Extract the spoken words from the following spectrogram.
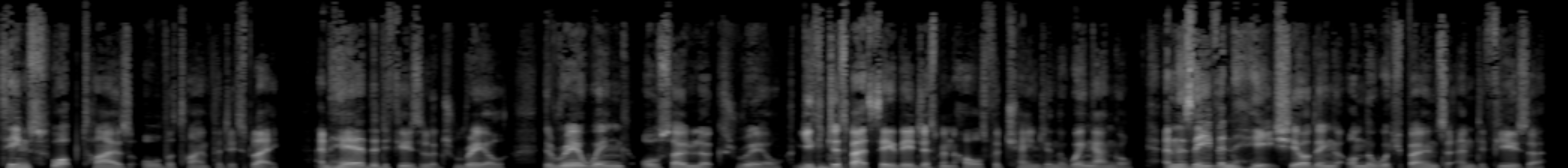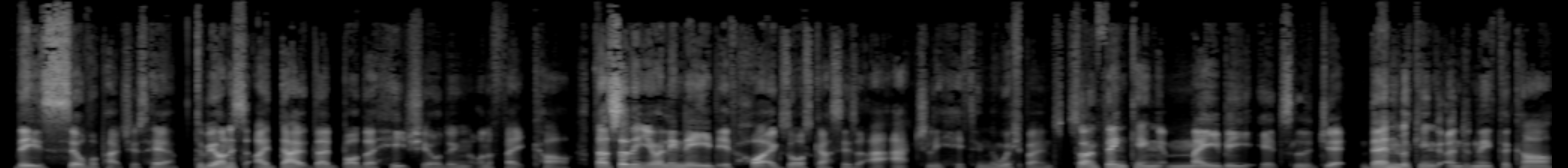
Teams swap tyres all the time for display. And here the diffuser looks real. The rear wing also looks real. You can just about see the adjustment holes for changing the wing angle. And there's even heat shielding on the wishbones and diffuser. These silver patches here. To be honest, I doubt they'd bother heat shielding on a fake car. That's something you only need if hot exhaust gases are actually hitting the wishbones. So I'm thinking maybe it's legit. Then looking underneath the car,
